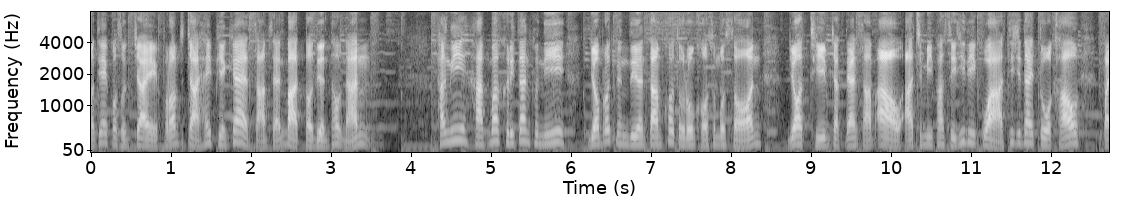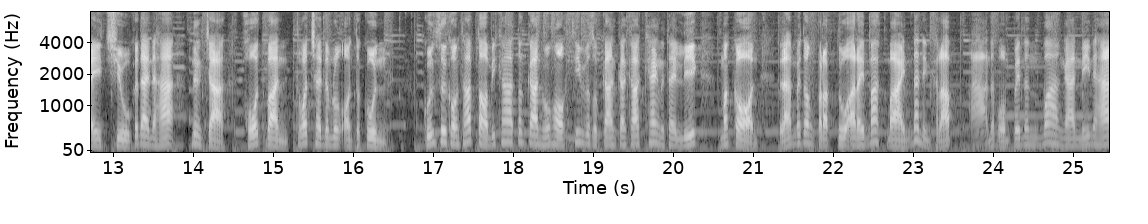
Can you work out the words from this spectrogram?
รที่ให้ความสนใจ พร้อมจะจ่ายให้เพียงแค่ 300,000 บาทต่อเดือนเท่านั้นทั้งนี้หากว่าคริตันคนนี้ยอมลดเงินเดือนตามข้อตกลงของสโมสร ยอดทีมจากแดนสามอ่าว อาจจะมีภาษีที่ดีกว่าที่จะได้ตัวเขาไปชิวก็ได้นะฮะ เนื่องจากโค้ดวันทวัชชัยดำรงอ่อนตะกุล กุนซือของทัพต่อพิฆาต้องการหัวหอกที่มีประสบการณ์การค้าแข่งในไทยลีกมาก่อน และไม่ต้องปรับตัวอะไรมากมายนั่นเองครับอ่านะผมเป็นนั้นว่างานนี้นะฮะ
